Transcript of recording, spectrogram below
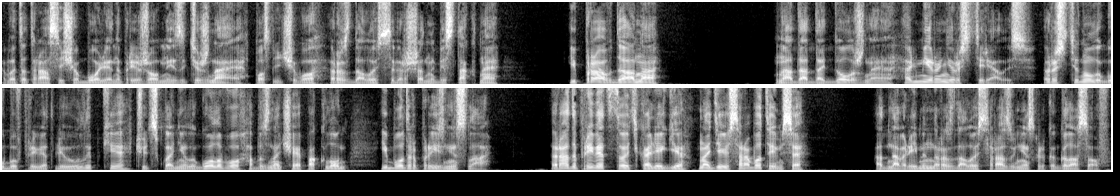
В этот раз еще более напряженная и затяжная, после чего раздалось совершенно бестактное «И правда она». Надо отдать должное, Альмира не растерялась. Растянула губы в приветливой улыбке, чуть склонила голову, обозначая поклон, и бодро произнесла. «Рада приветствовать, коллеги. Надеюсь, сработаемся». Одновременно раздалось сразу несколько голосов.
